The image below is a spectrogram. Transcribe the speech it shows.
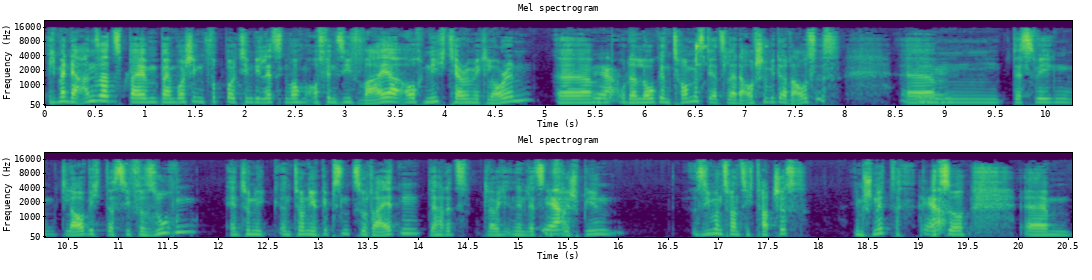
ich meine, der Ansatz beim, beim Washington Football Team die letzten Wochen offensiv war ja auch nicht Terry McLaurin ähm, ja. oder Logan Thomas, der jetzt leider auch schon wieder raus ist. Ähm, mhm. Deswegen glaube ich, dass sie versuchen, Anthony, Antonio Gibson zu reiten. Der hat jetzt, glaube ich, in den letzten ja. vier Spielen 27 Touches im Schnitt. Ja. Also ähm,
